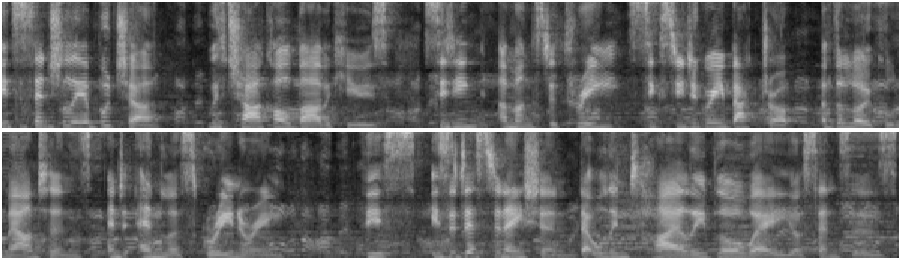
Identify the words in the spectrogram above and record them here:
It's essentially a butcher with charcoal barbecues sitting amongst a 360 degree backdrop of the local mountains and endless greenery. This is a destination that will entirely blow away your senses.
